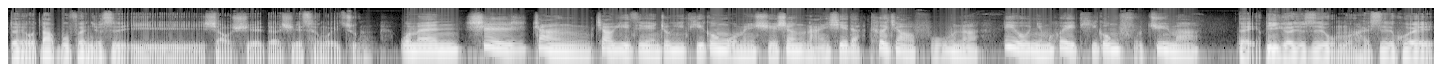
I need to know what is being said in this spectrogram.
对我大部分就是以小学的学程为主。我们视障教育资源中心提供我们学生哪一些的特教服务呢？例如，你们会提供辅具吗？对，第一个就是我们还是会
